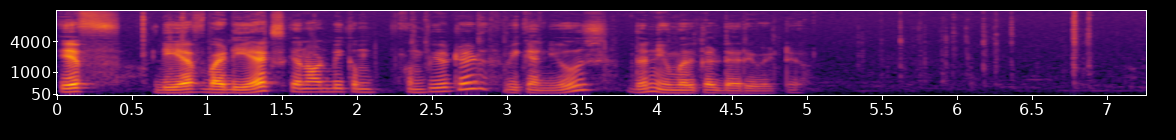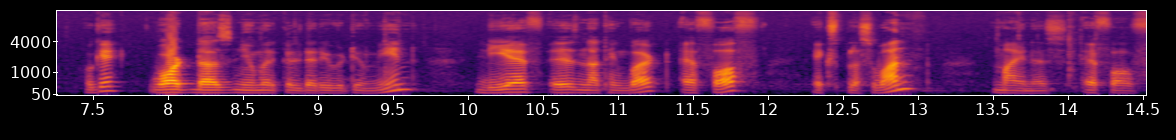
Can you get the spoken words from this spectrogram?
If df by dx cannot be com computed, we can use the numerical derivative. Okay. What does numerical derivative mean? df is nothing but f of x plus 1 minus f of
